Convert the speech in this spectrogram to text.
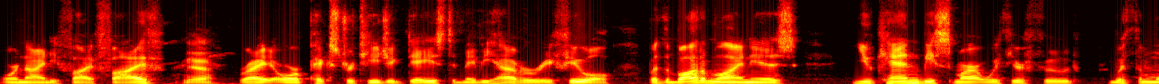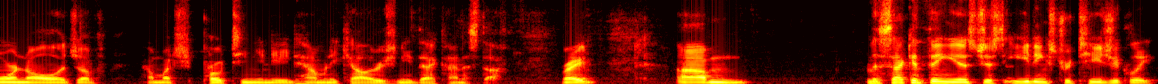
or 95 5 Yeah. right? Or pick strategic days to maybe have a refuel. But the bottom line is you can be smart with your food with the more knowledge of how much protein you need, how many calories you need, that kind of stuff, right? Um, the second thing is just eating strategically.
